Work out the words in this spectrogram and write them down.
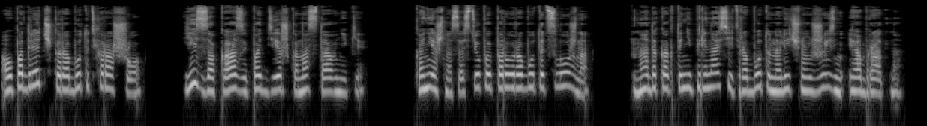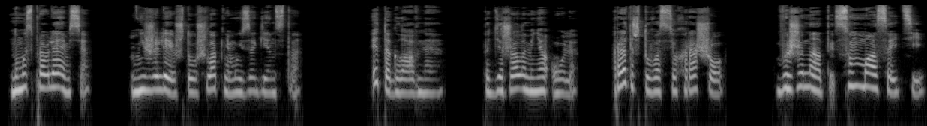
А у подрядчика работать хорошо. Есть заказы, поддержка, наставники. Конечно, со Степой порой работать сложно. Надо как-то не переносить работу на личную жизнь и обратно. Но мы справляемся. Не жалею, что ушла к нему из агентства. Это главное. Поддержала меня Оля. Рада, что у вас все хорошо. Вы женаты, с ума сойти.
